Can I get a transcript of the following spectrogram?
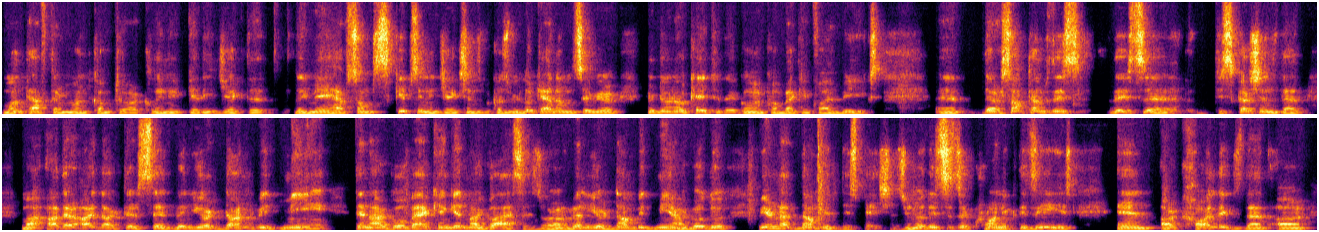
month after month come to our clinic, get injected. They may have some skips in injections because we look at them and say, We're, you're doing okay today, go and come back in five weeks. Uh, there are sometimes this, this uh, discussions that my other eye doctor said, when you're done with me, then I'll go back and get my glasses. Or when you're done with me, I'll go do. We're not done with these patients. You know, this is a chronic disease. And our colleagues that are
